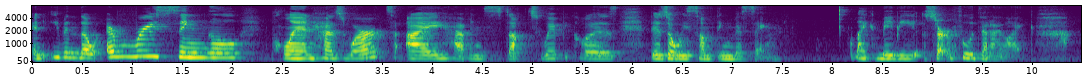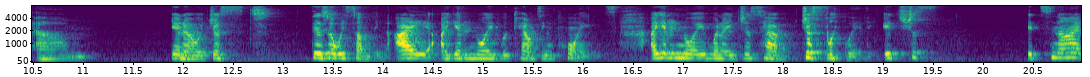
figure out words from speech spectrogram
And even though every single plan has worked, I haven't stuck to it because there's always something missing. Like maybe a certain food that I like. Um, you know, it just there's always something. I, I get annoyed with counting points. I get annoyed when I just have just liquid. It's just, it's not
